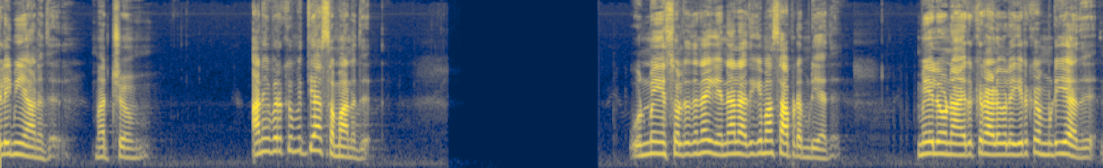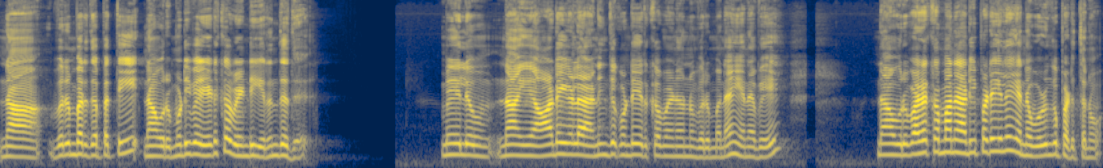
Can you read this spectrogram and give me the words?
எளிமையானது. மற்றும் அனைவருக்கும் வித்தியாசமானது. உண்மையை சொல்கிறதுனா என்னால் அதிகமாக சாப்பிட முடியாது. மேலும் நான் இருக்கிற அளவில் இருக்க முடியாது. நான் விரும்புகிறத பற்றி நான் ஒரு முடிவை எடுக்க வேண்டி இருந்தது. மேலும் நான் என் ஆடைகளை அணிந்து கொண்டே இருக்க வேணும்னு விரும்பினேன். எனவே நான் ஒரு வழக்கமான அடிப்படையில் என்னை ஒழுங்குபடுத்தணும்.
